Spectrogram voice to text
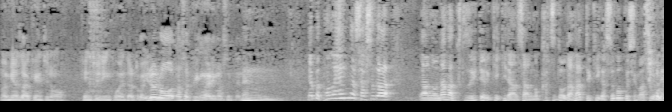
まあ、宮沢賢治の研修林公園であるとかいろいろな作品がありますんでね、うん。やっぱこの辺がさすが、あの、長く続いてる劇団さんの活動だなっていう気がすごくしますよね。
